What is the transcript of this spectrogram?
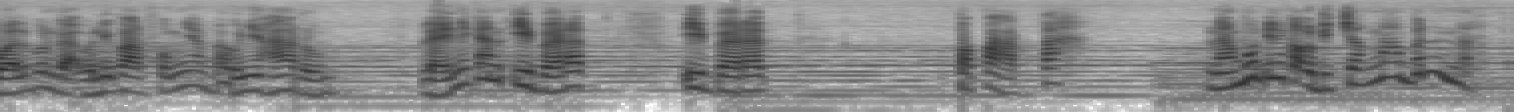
walaupun nggak beli parfumnya baunya harum. Lah ini kan ibarat ibarat pepatah. Namun ini kalau dicerna benar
